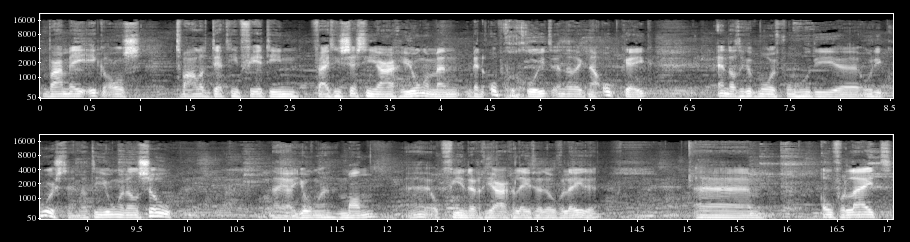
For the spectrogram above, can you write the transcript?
waarmee ik als 12, 13, 14, 15, 16-jarige jongen ben, ben opgegroeid. En dat ik naar opkeek. En dat ik het mooi vond hoe die, eh, hoe die koerste. En dat die jongen dan zo, nou ja, jongen, man, hè, op 34-jarige leeftijd overleden. Ehm, overlijdt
